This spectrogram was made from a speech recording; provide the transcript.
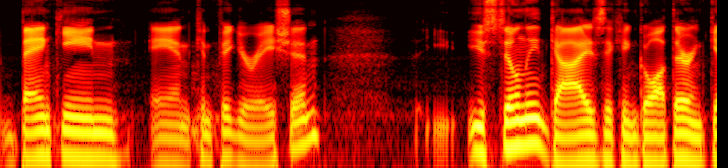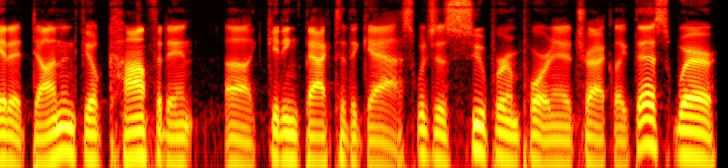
banking and configuration, you still need guys that can go out there and get it done and feel confident uh, getting back to the gas, which is super important in a track like this, where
